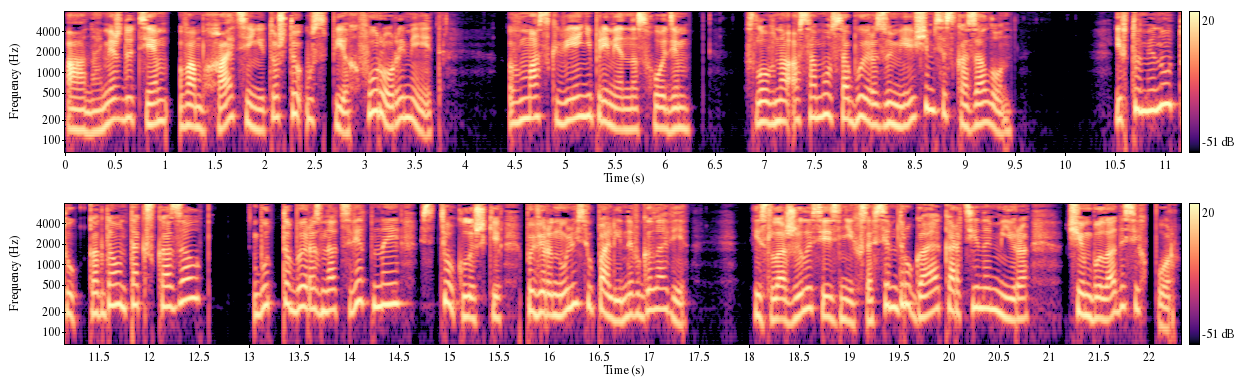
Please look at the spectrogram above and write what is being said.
А она, между тем, в Амхате не то что успех, фурор имеет. В Москве непременно сходим. Словно о само собой разумеющемся сказал он. И в ту минуту, когда он так сказал, будто бы разноцветные стеклышки повернулись у Полины в голове, и сложилась из них совсем другая картина мира, чем была до сих пор.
